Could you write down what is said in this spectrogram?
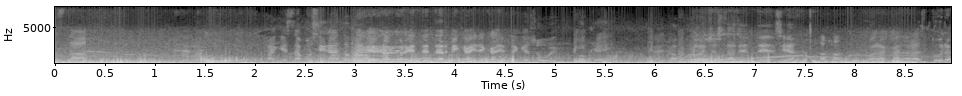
Está. Mírenlo. Aquí estamos tirando porque hay una corriente térmica, aire caliente que sube. Ok. Entonces yo aprovecho esta tendencia Ajá. para ganar altura.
